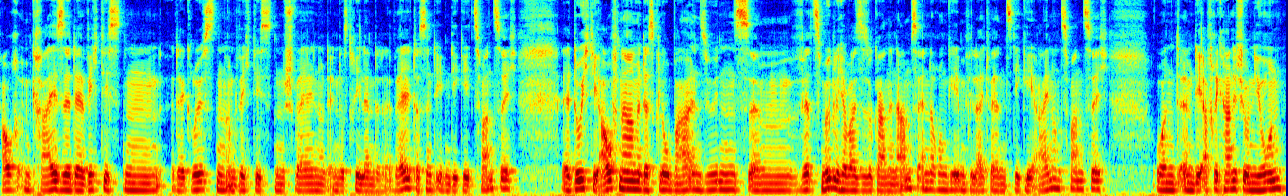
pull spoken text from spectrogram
auch im Kreise der wichtigsten, der größten und wichtigsten Schwellen- und Industrieländer der Welt. Das sind eben die G20. Äh, durch die Aufnahme des globalen Südens ähm, wird es möglicherweise sogar eine Namensänderung geben. Vielleicht werden es die G21. Und ähm, die Afrikanische Union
